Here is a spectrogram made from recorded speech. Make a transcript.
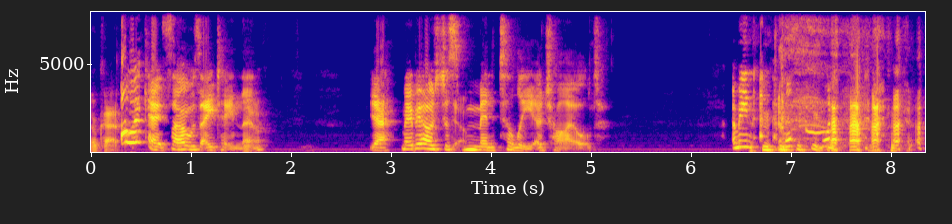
Okay. oh, okay, so I was 18 then. Yeah, maybe I was just Yeah. mentally a child. I mean, what, what,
